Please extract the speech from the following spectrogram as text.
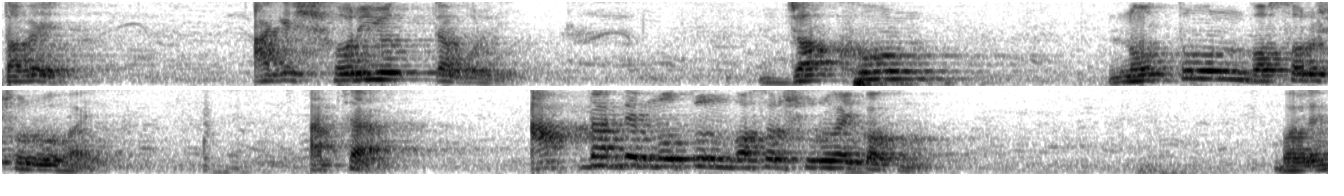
তবে আগে শরীয়তটা বলি। যখন নতুন বছর শুরু হয় আচ্ছা আপনাদের নতুন বছর শুরু হয় কখন? বলেন।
